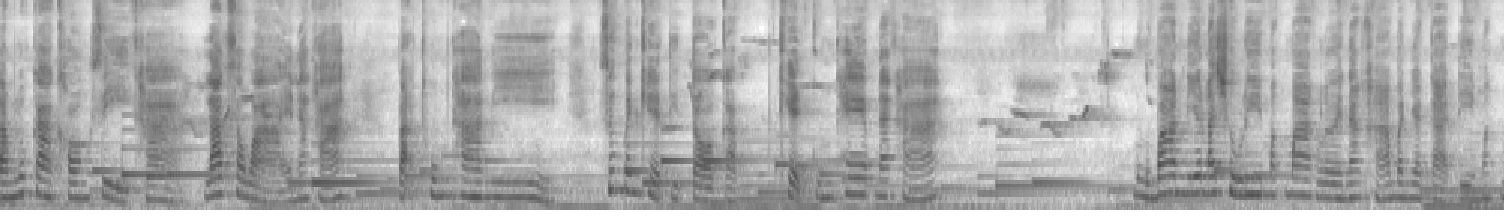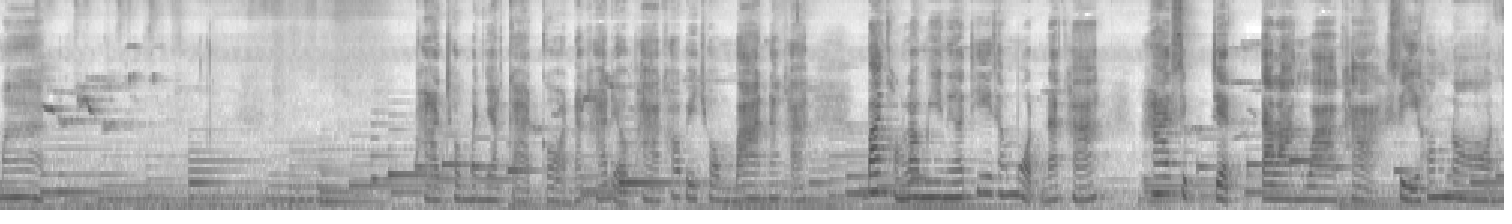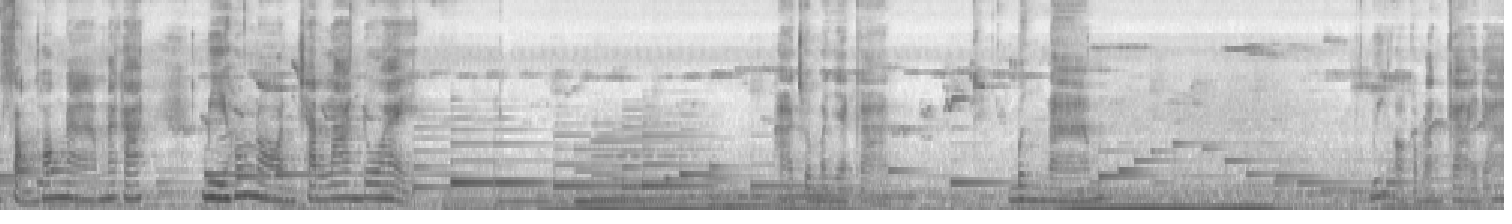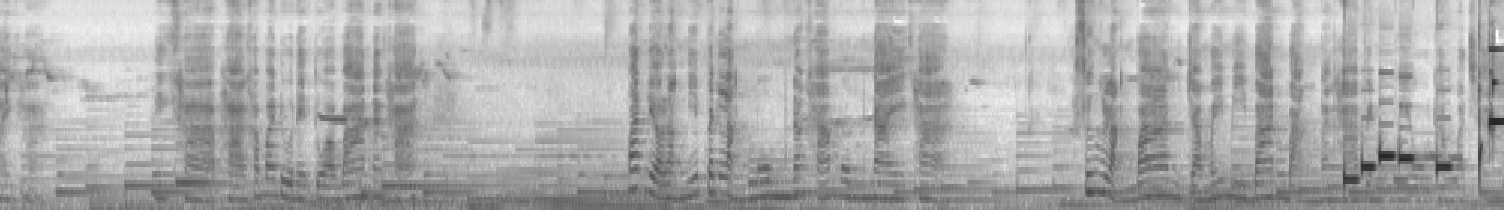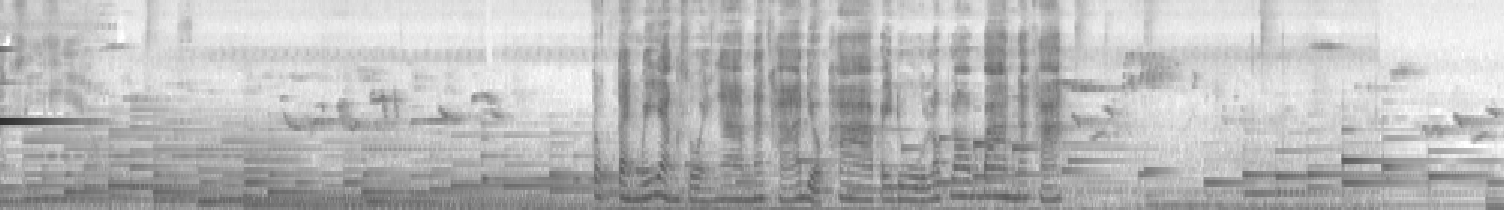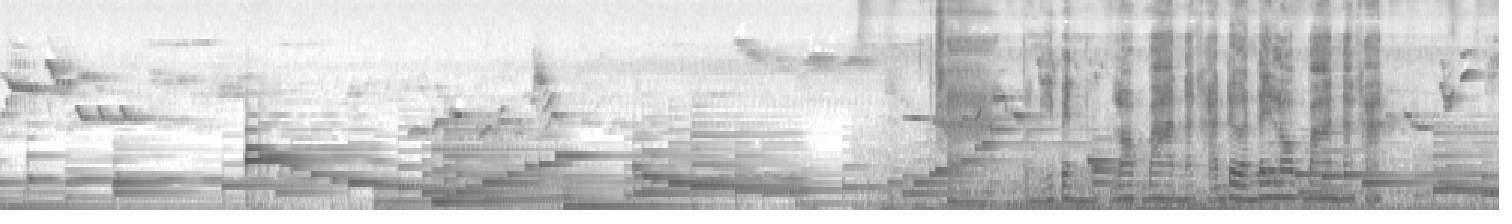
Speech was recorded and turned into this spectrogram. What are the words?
ลำลูกกาคลองสี่ค่ะ ลาดสวายนะคะปทุมธานี ซึ่งเป็นเขตติดต่อกับเขตกรุงเทพนะคะ หมู่บ้านนี้รัชชูรี่มาก ๆ เลยนะคะ บรรยากาศดีมาก ๆาชมบรรยากาศก่อนนะคะ เดี๋ยวพาเข้าไปชมบ้านนะคะ บ้านของเรามีเนื้อที่ทั้งหมดนะคะ 57 ตารางวาค่ะ 4 ห้องนอน 2 ห้องน้ำนะคะ มีห้องนอนชั้นล่างด้วย พาชมบรรยากาศ บึงน้ำวิ่งออกกำลังกายได้ค่ะ นี่ค่ะพาเข้ามาดูในตัวบ้านนะคะบ้านเดี่ยวหลังนี้เป็นหลังมุมนะคะ มุมในค่ะ ซึ่งหลังบ้านจะไม่มีบ้านบังนะคะ เป็นวิวธรรมชาติสีเขียว ตกแต่งไว้อย่างสวยงามนะคะ เดี๋ยวพาไปดูรอบๆบบ้านนะคะค่ะ เป็นรอบบ้านนะคะ เดินได้รอบบ้านนะคะ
